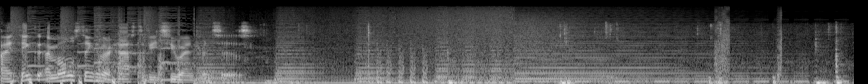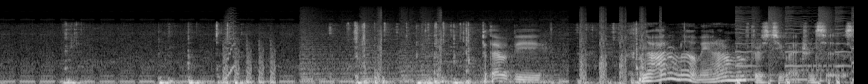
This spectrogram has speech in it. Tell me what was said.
I think I'm almost thinking there has to be two entrances. But that would be... No, I don't know, man. I don't know if there's two entrances.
